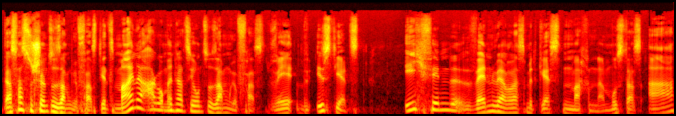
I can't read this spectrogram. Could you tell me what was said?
das hast du schön zusammengefasst. Jetzt meine Argumentation zusammengefasst ist jetzt, ich finde, wenn wir was mit Gästen machen, dann muss das A,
